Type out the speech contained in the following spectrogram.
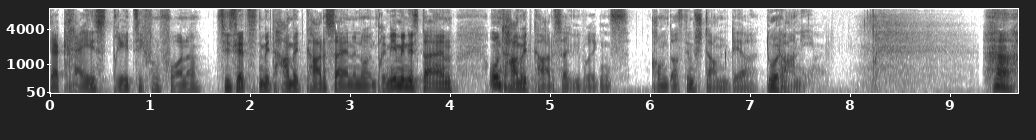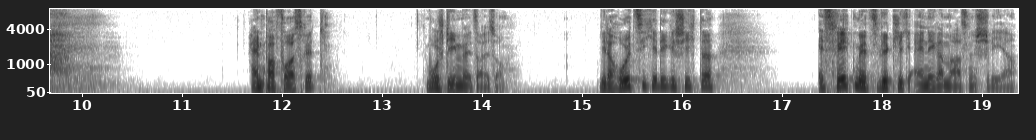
der Kreis dreht sich von vorne. Sie setzten mit Hamid Karzai einen neuen Premierminister ein und Hamid Karzai übrigens kommt aus dem Stamm der Durrani. Ha. Ein paar Vorschritt. Wo stehen wir jetzt also? Wiederholt sich hier die Geschichte? Es fällt mir jetzt wirklich einigermaßen schwer,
